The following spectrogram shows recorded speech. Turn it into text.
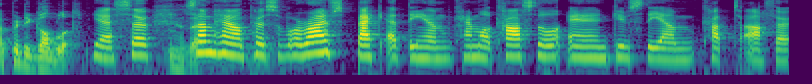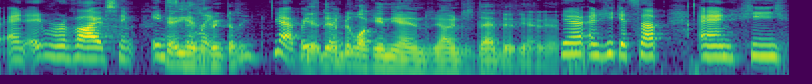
a pretty goblet. yeah, so somehow Percival arrives back at the um, Camelot Castle and gives the um, cup to Arthur, and it revives him instantly. Yeah, he has a drink, does he? Yeah, a brief yeah, drink. a bit like Indiana Jones' dad did. Yeah, yeah. Yeah, and he gets up and he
